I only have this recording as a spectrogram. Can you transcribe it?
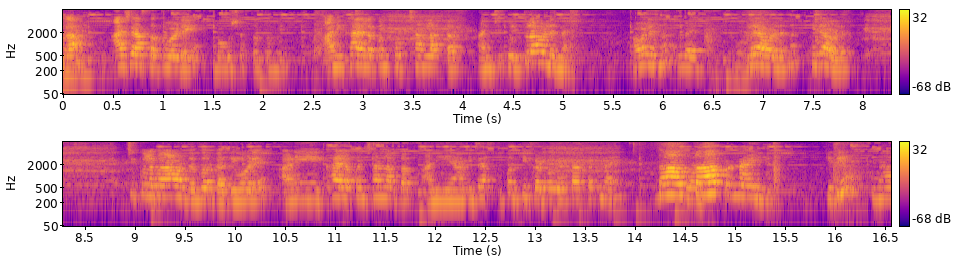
बघा असे असतात वडे बघू शकता तुम्ही. आणि खायला पण खूप छान लागतात. आणि चिकुल तुला आवडत नाही? आवडत ना? नाही. लय आवडत ना? किती आवडत? चिकूला पण आवडतात बरं का ती वडे. आणि खायला पण छान लागतात. आणि आम्ही जास्त पण तिखट वगैरे टाकत नाही. पण नाही. किती? दहा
